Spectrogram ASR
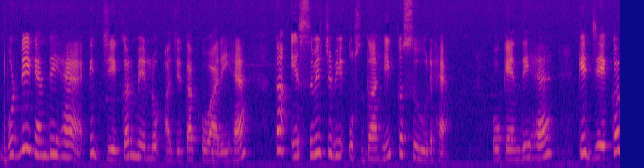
ਬੁੱਢੀ ਕਹਿੰਦੀ ਹੈ ਕਿ ਜੇਕਰ ਮੇਲੋ ਅਜੇ ਤੱਕ ਕੁਵਾਰੀ ਹੈ ਤਾਂ ਇਸ ਵਿੱਚ ਵੀ ਉਸ ਦਾ ਹੀ ਕਸੂਰ ਹੈ। ਉਹ ਕਹਿੰਦੀ ਹੈ ਕਿ ਜੇਕਰ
